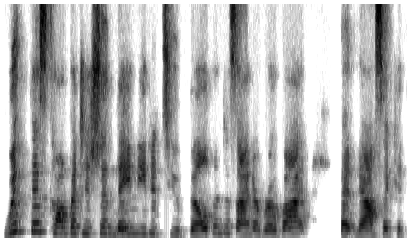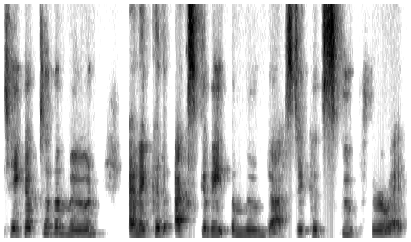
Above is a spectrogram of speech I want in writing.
With this competition, they needed to build and design a robot that NASA could take up to the moon and it could excavate the moon dust. It could scoop through it.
